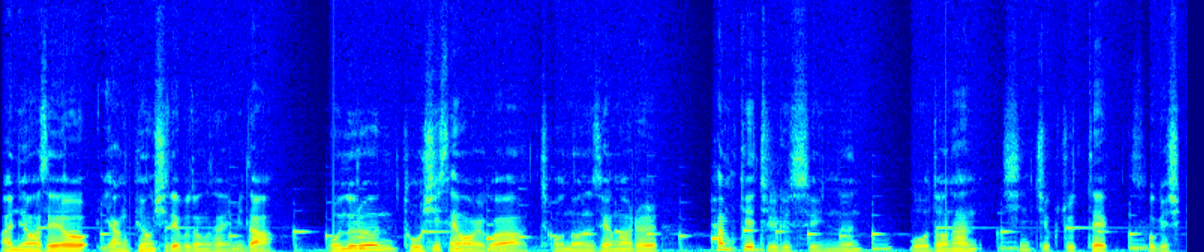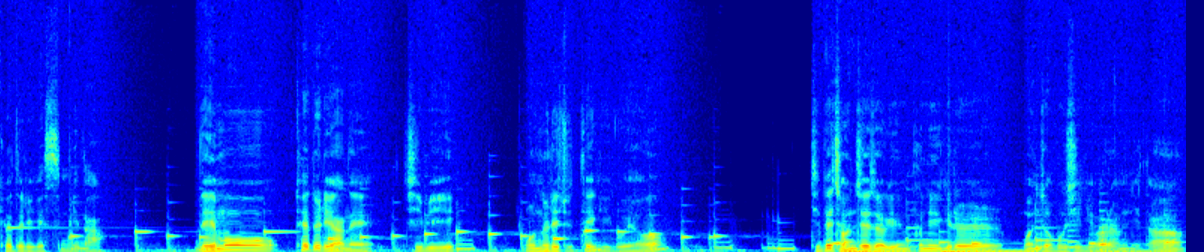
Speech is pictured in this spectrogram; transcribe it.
안녕하세요. 양평시대 부동산입니다. 오늘은 도시 생활과 전원 생활을 함께 즐길 수 있는 모던한 신축 주택 소개시켜 드리겠습니다. 네모 테두리 안에 집이 오늘의 주택이고요. 집의 전체적인 분위기를 먼저 보시기 바랍니다.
